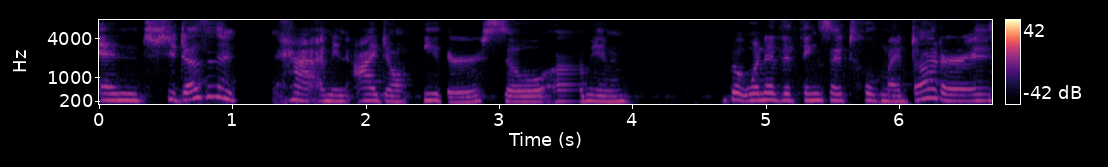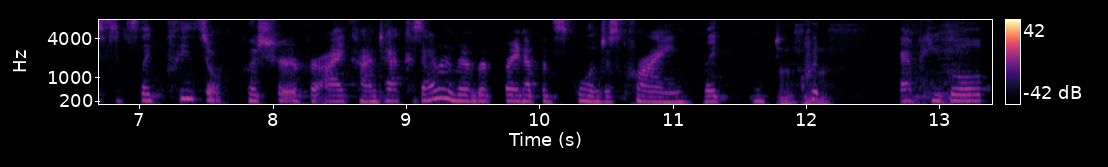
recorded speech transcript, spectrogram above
And she doesn't have i mean i don't either so i mean but one of the things i told my daughter is it's like please don't push her for eye contact because i remember growing up in school and just crying like mm-hmm. quit at people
